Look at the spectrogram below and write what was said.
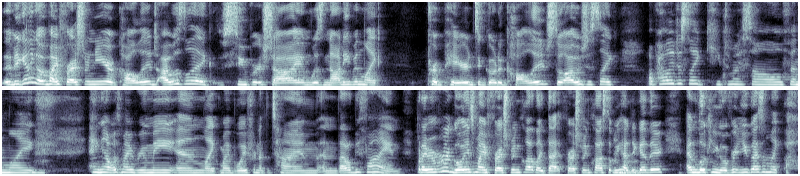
the beginning of my freshman year of college I was like super shy and was not even like prepared to go to college. So I was just like I'll probably just like keep to myself and like hang out with my roommate and like my boyfriend at the time and that'll be fine. But I remember going to my freshman class like that freshman class that we had Mhm. together and looking over at you guys I'm like oh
